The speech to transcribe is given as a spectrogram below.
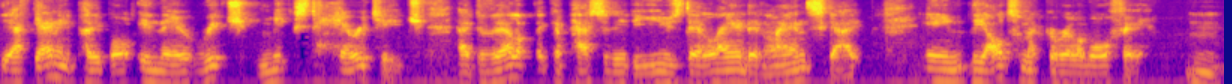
the Afghani people, in their rich mixed heritage, have developed the capacity to use their land and landscape in the ultimate guerrilla warfare. Mm.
